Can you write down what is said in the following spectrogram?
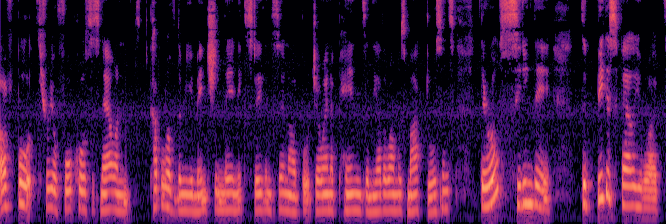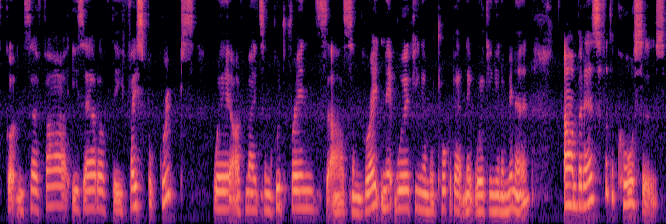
I've bought three or four courses now, and a couple of them you mentioned there, Nick Stephenson. I bought Joanna Penn's, and the other one was Mark Dawson's. They're all sitting there. The biggest value I've gotten so far is out of the Facebook groups where I've made some good friends, uh, some great networking, and we'll talk about networking in a minute. Um, but as for the courses,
